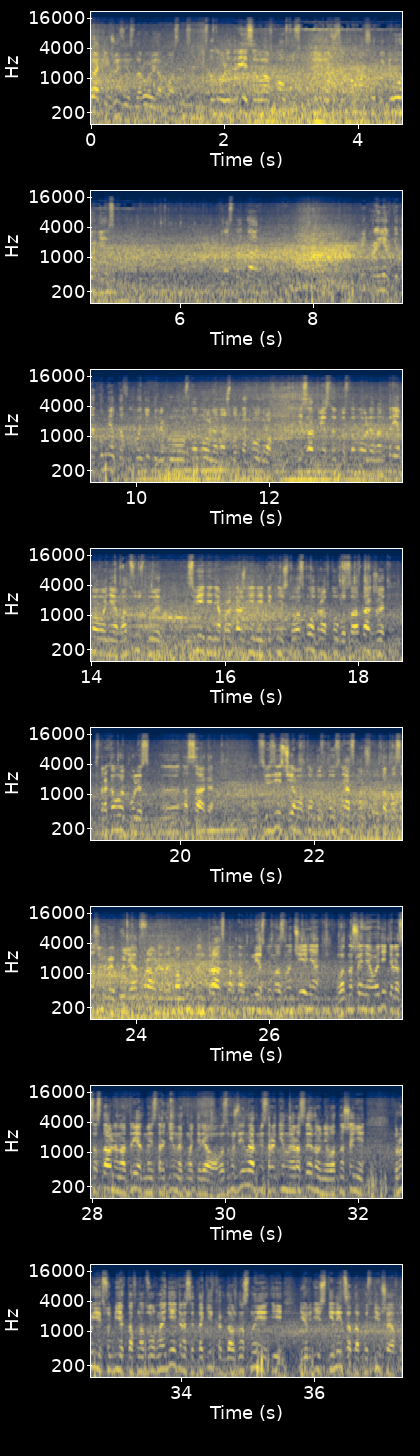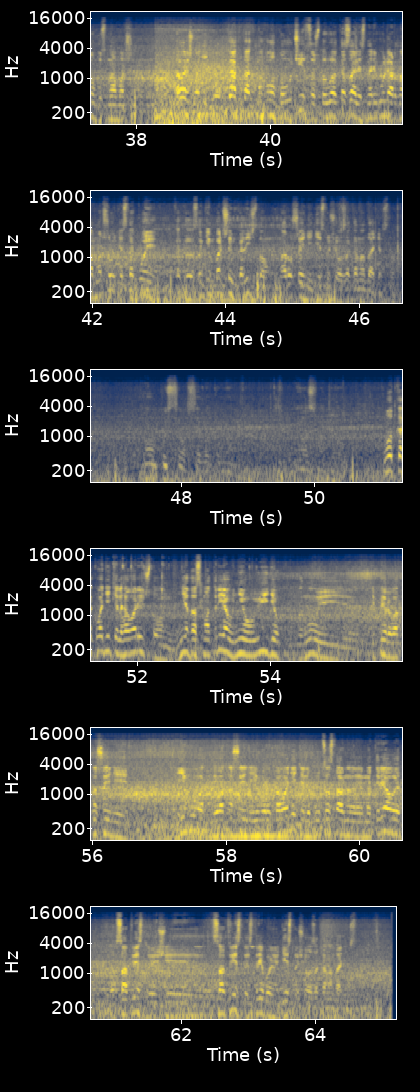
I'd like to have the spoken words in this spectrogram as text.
и не подвергать их жизни, здоровью и опасности. Установлен рейсовый автобус, двигающийся по маршруту Георгиевск, Краснодар. При проверке документов у водителя было установлено, что тахограф не соответствует установленным требованиям, отсутствует сведения о прохождении технического осмотра автобуса, а также страховой полис э, ОСАГО. В связи с чем автобус был снят с маршрута, пассажиры были отправлены попутным транспортом к месту назначения. В отношении водителя составлено три административных материала. Возбуждены административные расследования в отношении других субъектов надзорной деятельности, таких как должностные и юридические лица, допустившие автобус на маршрут. Товарищ водитель, как так могло получиться, что вы оказались на регулярном маршруте с, такой, с таким большим количеством нарушений действующего законодательства? Ну, упустил все документы. Не усмотрел. Вот как водитель говорит, что он не досмотрел, не увидел, ну и теперь в отношении его и в отношении его руководителя будут составлены материалы, соответствующие в соответствии с требованиями действующего законодательства.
